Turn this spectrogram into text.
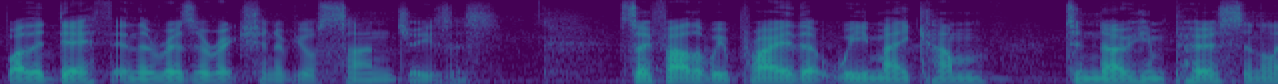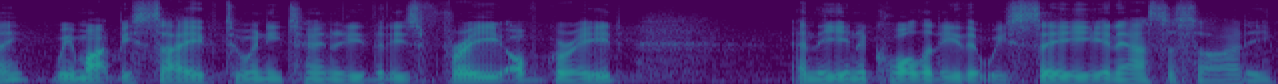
by the death and the resurrection of your Son, Jesus. So, Father, we pray that we may come to know him personally. We might be saved to an eternity that is free of greed and the inequality that we see in our society.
